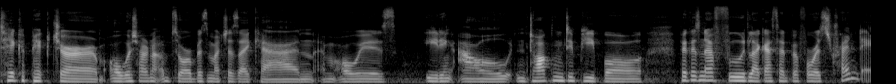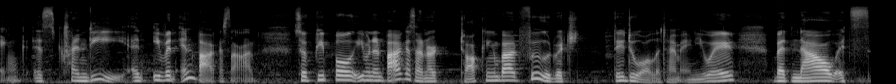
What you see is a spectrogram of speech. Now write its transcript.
take a picture. I'm always trying to absorb as much as I can. I'm always eating out and talking to people because now food, like I said before, is trending. It's trendy, and even in Pakistan. So people, even in Pakistan, are talking about food, which they do all the time anyway. But now it's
